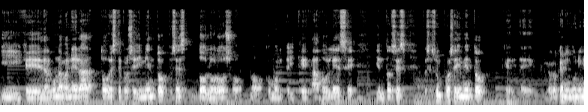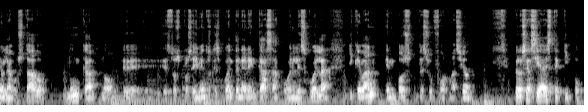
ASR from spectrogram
y que de alguna manera todo este procedimiento pues es doloroso, ¿no? Como el, que adolece y entonces pues es un procedimiento eh, yo creo que a ningún niño le ha gustado nunca, ¿no? Eh, estos procedimientos que se pueden tener en casa o en la escuela y que van en pos de su formación. Pero se hacía este equipo.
